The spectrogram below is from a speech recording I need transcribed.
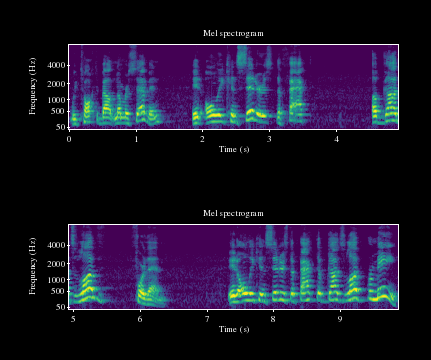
we talked about number seven. It only considers the fact of God's love for them. It only considers the fact of God's love for me.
